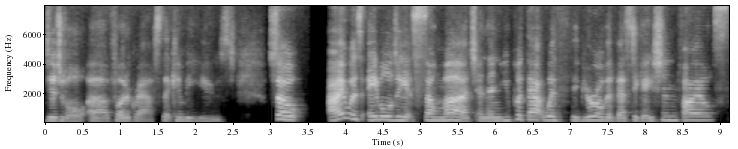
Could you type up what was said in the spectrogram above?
digital uh, photographs that can be used. So I was able to get so much, and then you put that with the Bureau of Investigation files.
